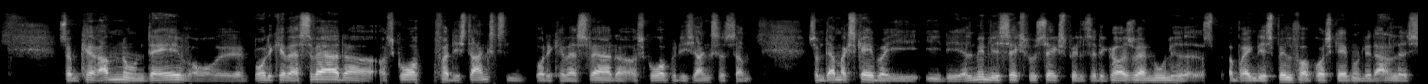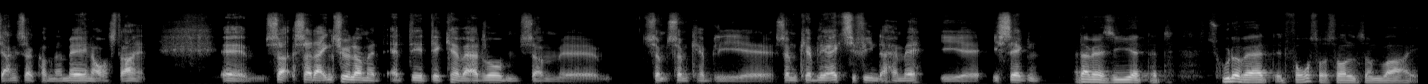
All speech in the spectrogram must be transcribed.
som kan ramme nogle dage, hvor, øh, hvor det kan være svært at, at score fra distancen, hvor det kan være svært at score på de chancer, som, som Danmark skaber i, i det almindelige 6 mod 6 spil, så det kan også være en mulighed at bringe det i spil for at prøve at skabe nogle lidt anderledes chancer og komme med ind over stregen. Øh, så, så der er ingen tvivl om, at, at det, det kan være et våben, som, øh, som, som, kan blive, øh, som kan blive rigtig fint at have med i, øh, i sækken. Der vil jeg sige, at, at skulle der være et, et forsvarshold, som var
